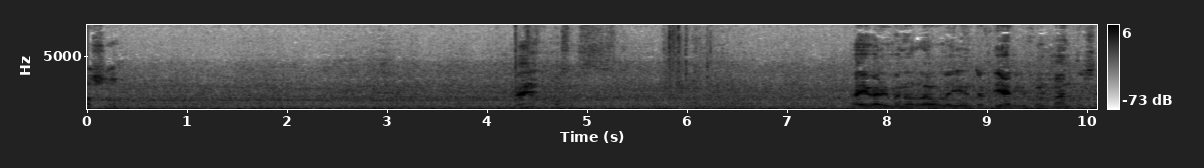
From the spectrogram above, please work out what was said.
¿Eh? Ahí va el hermano Raúl leyendo el diario, informándose.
